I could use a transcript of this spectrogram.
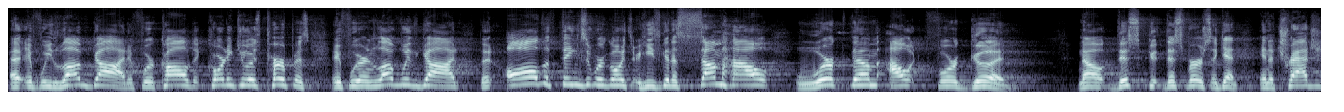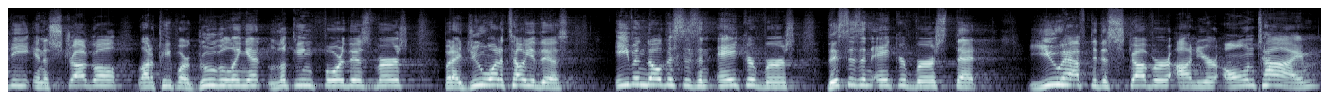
uh, if we love God, if we're called according to His purpose, if we're in love with God, that all the things that we're going through, He's going to somehow work them out for good. Now, this, this verse, again, in a tragedy, in a struggle, a lot of people are Googling it, looking for this verse. But I do want to tell you this even though this is an anchor verse, this is an anchor verse that you have to discover on your own time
